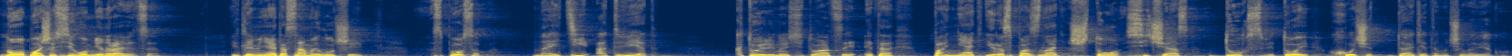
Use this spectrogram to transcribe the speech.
Но больше всего мне нравится, и для меня это самый лучший способ найти ответ к той или иной ситуации, это понять и распознать, что сейчас Дух Святой хочет дать этому человеку.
